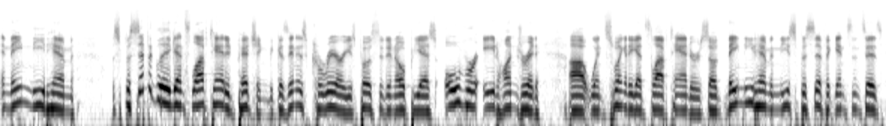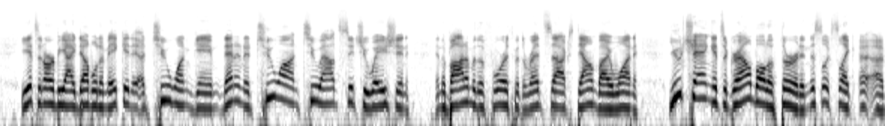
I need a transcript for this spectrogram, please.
and they need him specifically against left-handed pitching because in his career he's posted an OPS over 800 uh, when swinging against left-handers. So they need him in these specific instances. He hits an RBI double to make it a 2-1 game. Then in a 2-on 2-out situation in the bottom of the fourth with the Red Sox down by one, Yu Chang hits a ground ball to third, and this looks like a, a,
